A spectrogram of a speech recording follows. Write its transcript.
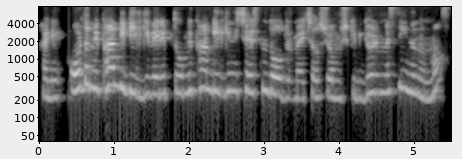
Hani orada müpen bir bilgi verip de o müpen bilginin içerisini doldurmaya çalışıyormuş gibi görünmesi inanılmaz.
